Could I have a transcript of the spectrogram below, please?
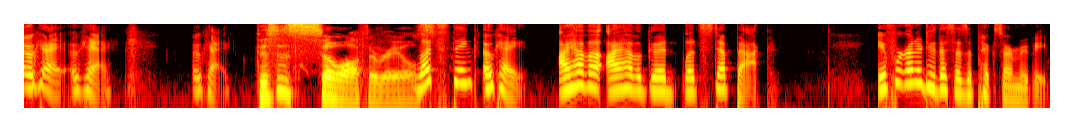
Okay, okay. Okay. This is so off the rails. Let's think okay. I have a I have a good let's step back. If we're going to do this as a Pixar movie,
